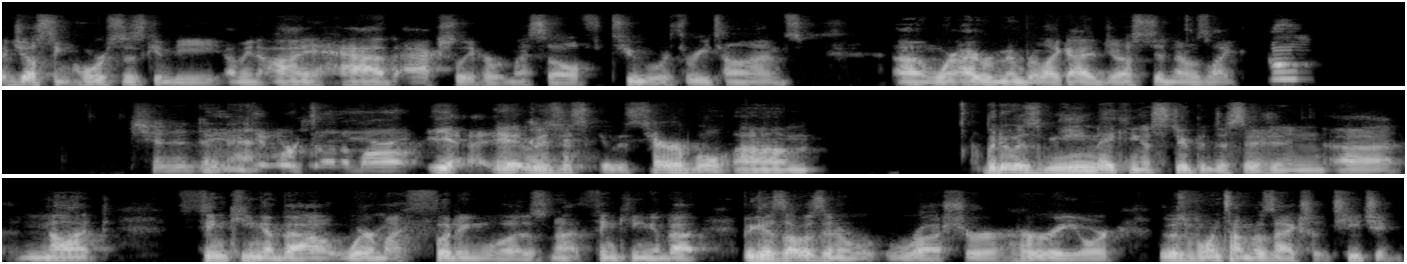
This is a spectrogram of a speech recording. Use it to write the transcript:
adjusting horses can be i mean i have actually hurt myself two or three times um, where i remember like i adjusted and i was like oh shouldn't have done that get work done tomorrow yeah it was just it was terrible um, but it was me making a stupid decision uh, not thinking about where my footing was, not thinking about because I was in a rush or a hurry, or there was one time I was actually teaching.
